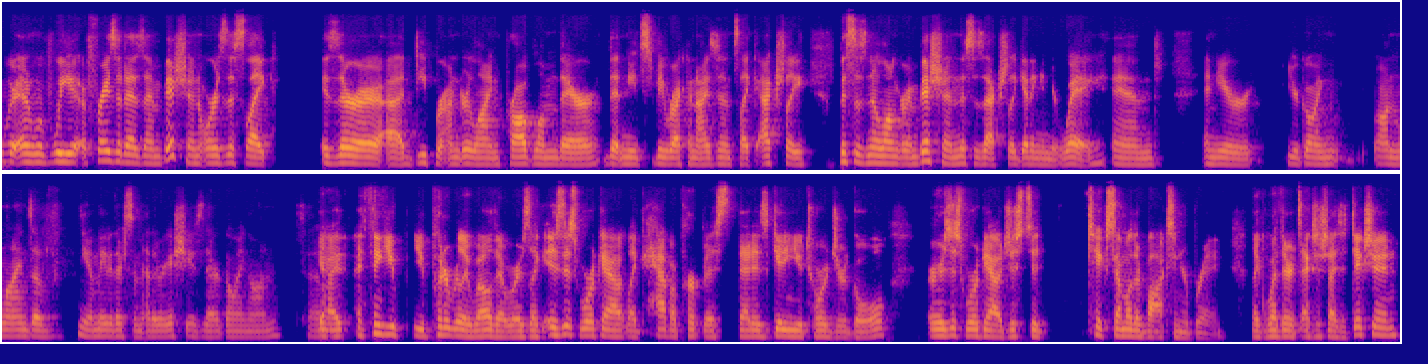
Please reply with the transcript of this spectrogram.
and if we phrase it as ambition or is this like is there a, a deeper underlying problem there that needs to be recognized and it's like actually this is no longer ambition this is actually getting in your way and and you're you're going on lines of you know maybe there's some other issues there going on so Yeah, I, I think you you put it really well there. Whereas like, is this workout like have a purpose that is getting you towards your goal, or is this workout just to tick some other box in your brain? Like whether it's exercise addiction,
